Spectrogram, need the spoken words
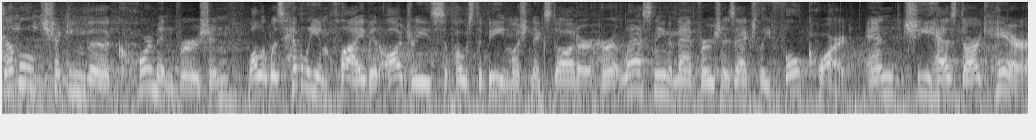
Double checking the Corman version, while it was heavily implied that Audrey's supposed to be Mushnik's daughter, her last name in that version is actually Fulquard, and she has dark hair,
